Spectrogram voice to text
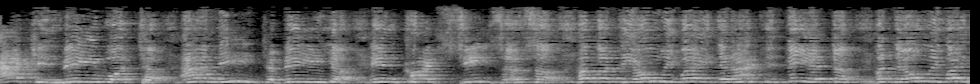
I can be what uh, I need to be uh, in Christ Jesus. Uh, but the only way that I can be it, uh, the only way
